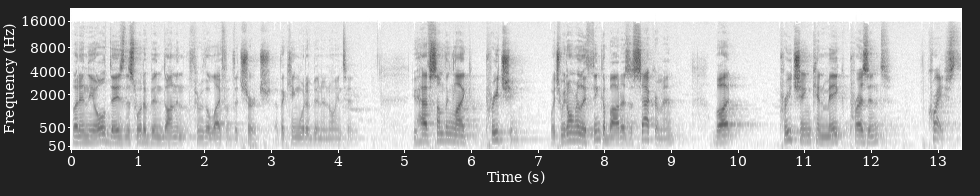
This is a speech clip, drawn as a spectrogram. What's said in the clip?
But in the old days, this would have been done in, through the life of the church. The king would have been anointed. You have something like preaching, which we don't really think about as a sacrament, but preaching can make present Christ.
